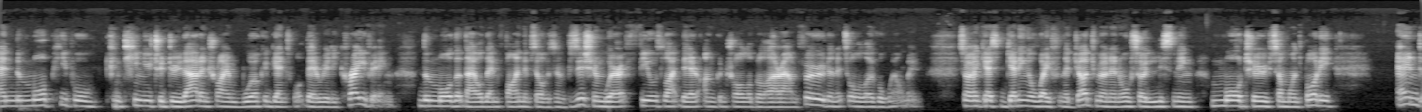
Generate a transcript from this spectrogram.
And the more people continue to do that and try and work against what they're really craving, the more that they'll then find themselves in a position where it feels like they're uncontrollable around food and it's all overwhelming. So I guess getting away from the judgment and also listening more to someone's body and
